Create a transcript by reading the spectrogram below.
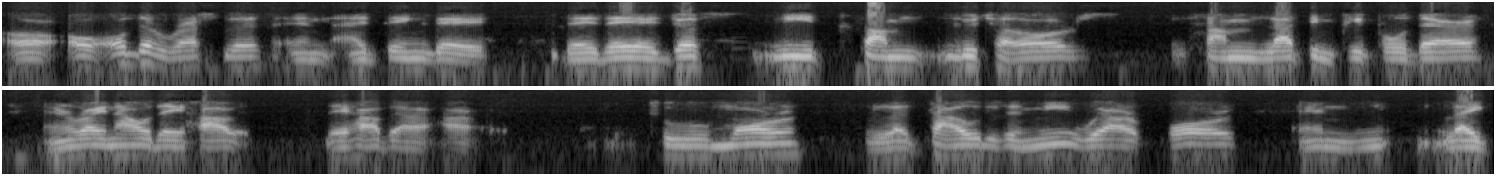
all, all, all the wrestlers, and I think they they they just need some luchadors, some Latin people there, and right now they have they have a, a two more Taurus and me. We are four, and like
